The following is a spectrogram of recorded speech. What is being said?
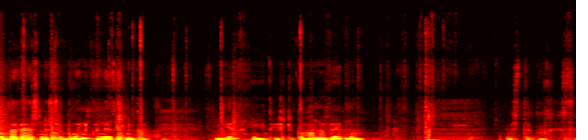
Обережно, щоб бруньку не зимка. Є, її трішки погано видно. Ось така краса.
